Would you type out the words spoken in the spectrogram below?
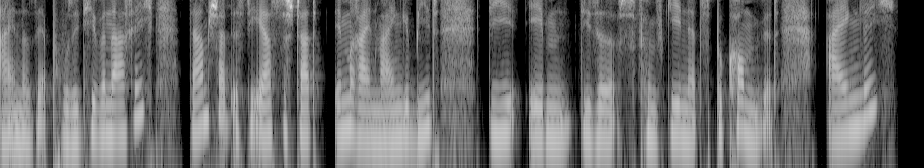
eine sehr positive Nachricht. Darmstadt ist die erste Stadt im Rhein-Main-Gebiet, die eben dieses 5G-Netz bekommen wird. Eigentlich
